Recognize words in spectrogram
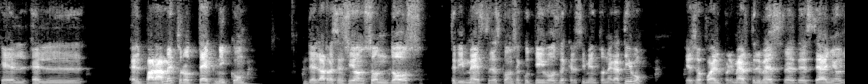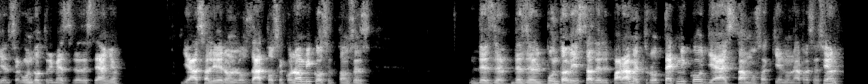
El, el, el parámetro técnico de la recesión son dos trimestres consecutivos de crecimiento negativo. Eso fue el primer trimestre de este año y el segundo trimestre de este año. Ya salieron los datos económicos, entonces, desde, desde el punto de vista del parámetro técnico, ya estamos aquí en una recesión.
